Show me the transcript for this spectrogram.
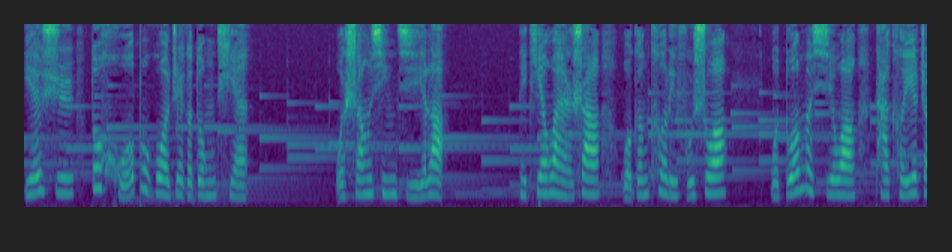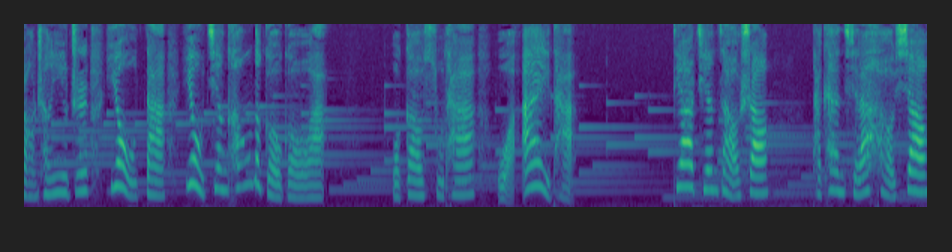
也许都活不过这个冬天。我伤心极了。那天晚上，我跟克里夫说：“我多么希望它可以长成一只又大又健康的狗狗啊！”我告诉他我爱它。第二天早上，它看起来好像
